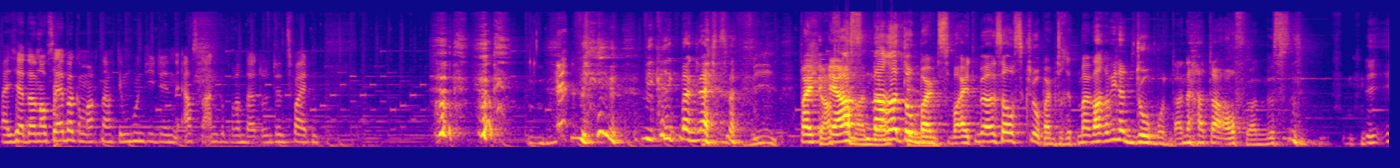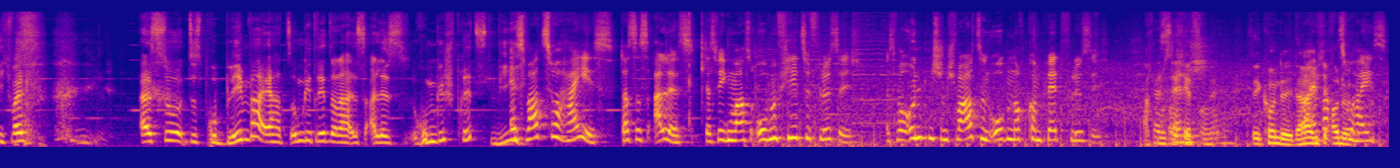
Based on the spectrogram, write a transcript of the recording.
Habe ich ja dann auch selber gemacht, nachdem Hundi den ersten angebrannt hat und den zweiten. Wie, wie kriegt man gleich zwei? Wie? Beim ersten war er dumm, beim zweiten war er aufs Klo, beim dritten Mal war er wieder dumm und dann hat er aufhören müssen. Ich, ich weiß. Also, das Problem war, er hat es umgedreht oder ist alles rumgespritzt? Wie? Es war zu heiß. Das ist alles. Deswegen war es oben viel zu flüssig. Es war unten schon schwarz und oben noch komplett flüssig. Ach, Das muss ich jetzt. Sekunde, da habe ich auch zu noch. heiß.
